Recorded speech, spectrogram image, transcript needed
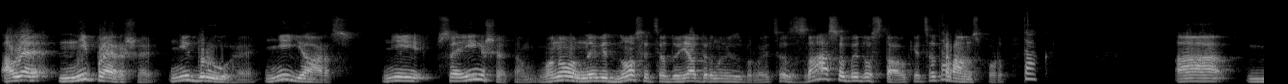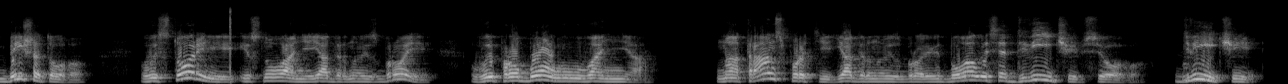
Але ні перше, ні друге, ні Ярс, ні все інше там, воно не відноситься до ядерної зброї. Це засоби доставки, це Так. транспорт. Так. А більше того, в історії існування ядерної зброї випробовування на транспорті ядерної зброї відбувалися двічі всього. Двічі.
